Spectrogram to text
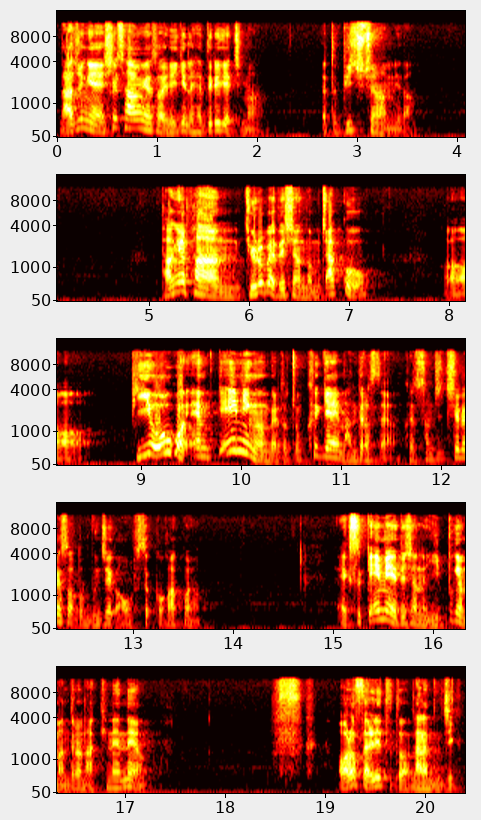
나중에 실사용해서 얘기는 해드리겠지만 여튼 비추천합니다. 방열판 Durable Edition 너무 작고 어 B550M Gaming은 그래도 좀 크게 만들었어요. 그래서 37에서도 문제가 없을 것 같고요. X Gaming Edition은 이쁘게 만들어 놨긴 했네요. AORUS Elite도 나름 듬직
